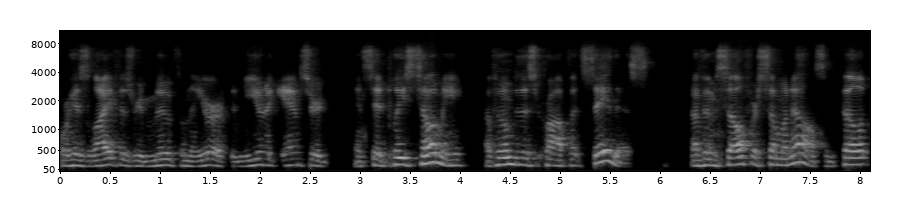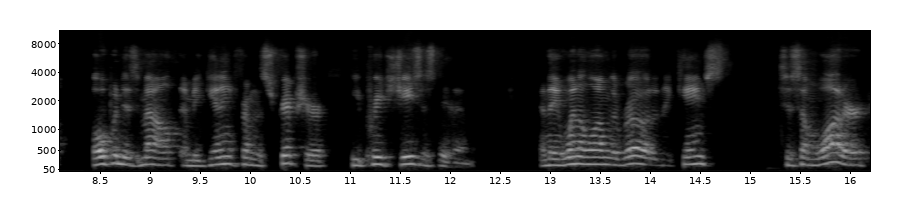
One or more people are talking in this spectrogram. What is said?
For his life is removed from the earth. And the eunuch answered and said, Please tell me, of whom did this prophet say this? Of himself or someone else? And Philip opened his mouth, and beginning from the scripture, he preached Jesus to him. And they went along the road, and they came to some water,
